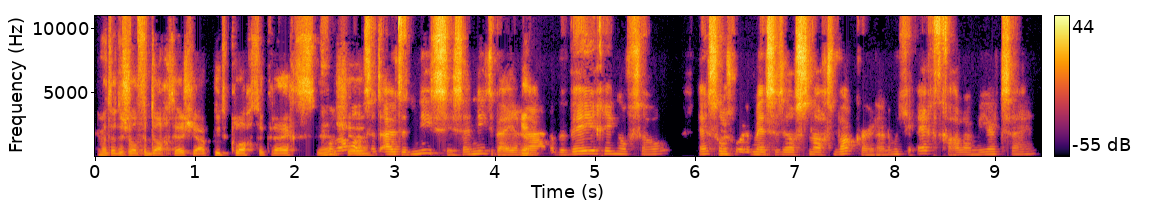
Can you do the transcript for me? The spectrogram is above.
Want dat is wel verdacht, hè? Als je acute klachten krijgt. Hè? Vooral als je, het uit het niets is, hè? niet bij een Ja. rare beweging of zo. Soms Ja. worden mensen zelfs s'nachts wakker. Nou, dan moet je echt gealarmeerd zijn.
